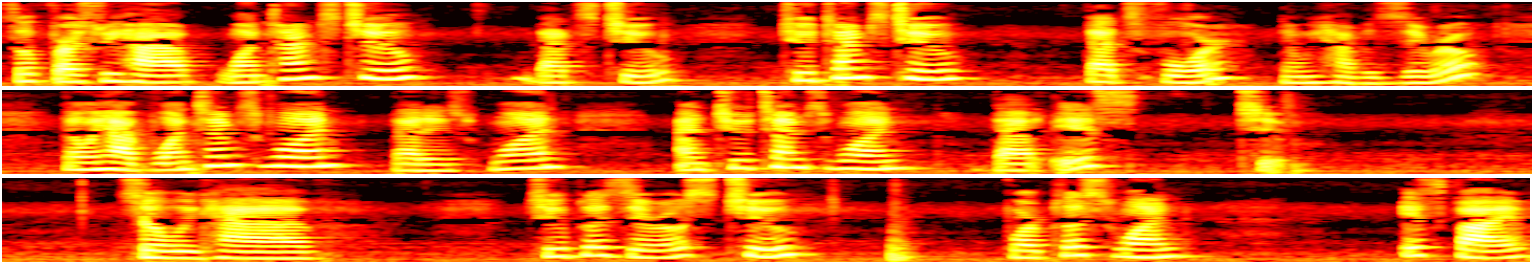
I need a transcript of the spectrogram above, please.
So first we have 1 times 2, that's 2. 2 times 2, that's 4. Then we have a 0. Then we have 1 times 1, that is 1 and 2 times 1, that is 2. So we have 2 plus 0 is 2, 4 plus 1 is 5,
